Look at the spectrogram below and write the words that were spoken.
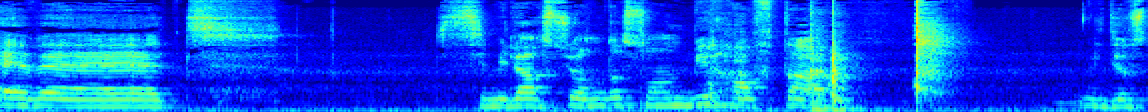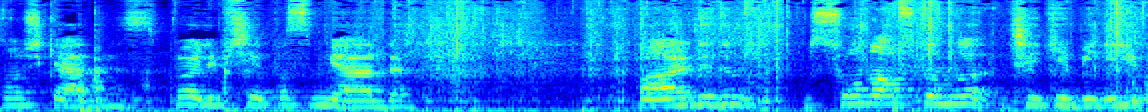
Evet. Simülasyonda son bir hafta. Videosuna hoş geldiniz. Böyle bir şey yapasım geldi. Bari dedim son haftamı çekebileyim.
